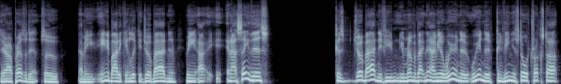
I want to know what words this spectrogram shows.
they're our president. So, I mean, anybody can look at Joe Biden. And, I mean, I, and I say this because Joe Biden, if you, you remember back now, I mean, we're in the we're in the convenience store, truck stop,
